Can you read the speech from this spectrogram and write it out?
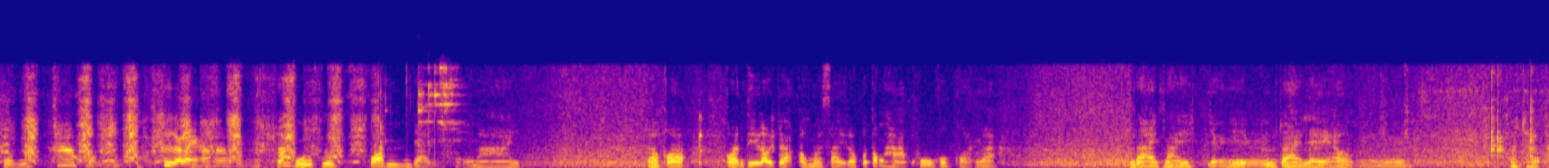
หุนห้าหนคืออะไรคะห้าหนห้าหุนคือความใหญ่ของไม้ แล้วก็ก่อนที่เราจะเอามาใส่เราก็ต้องหาคู่เขาก่อนว่า ได้ไหมอย่างนี้คือได้แล้วอืมก็จะอั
